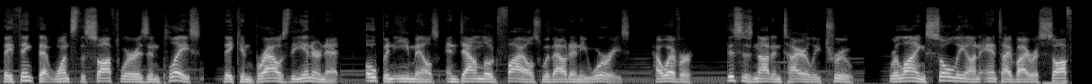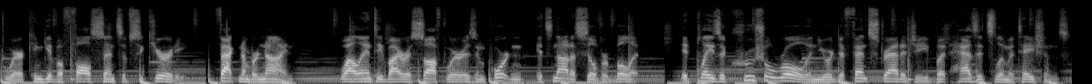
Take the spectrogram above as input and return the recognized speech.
They think that once the software is in place, they can browse the internet, open emails, and download files without any worries, However, this is not entirely true. Relying solely on antivirus software can give a false sense of security. Fact number 9. While antivirus software is important, it's not a silver bullet. It plays a crucial role in your defense strategy but has its limitations.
